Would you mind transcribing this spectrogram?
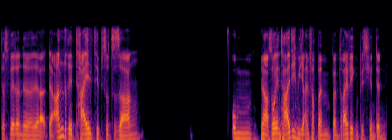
Das wäre dann der, der, der andere Teiltipp sozusagen. Um, ja, so enthalte ich mich einfach beim, beim Dreiweg ein bisschen, denn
